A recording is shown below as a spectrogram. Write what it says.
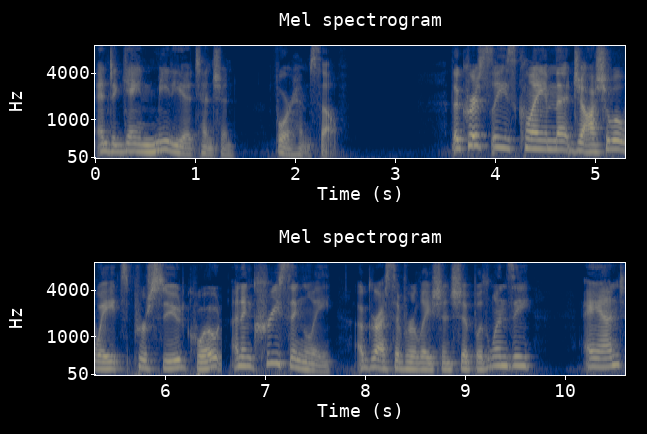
and to gain media attention for himself. The Chrisleys claim that Joshua Waites pursued, quote, an increasingly aggressive relationship with Lindsay and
